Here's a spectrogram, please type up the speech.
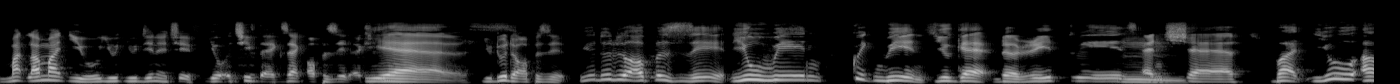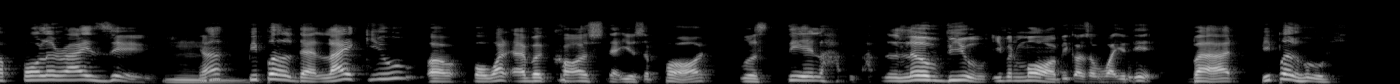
matlamat you, you you didn't achieve. You achieved the exact opposite actually. Yes. You do the opposite. You do the opposite. You win quick wins. You get the retweets and Hmm. shares. But you are polarizing. Hmm. Yeah, people that like you uh, for whatever cause that you support will still love you even more because of what you did. But people who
